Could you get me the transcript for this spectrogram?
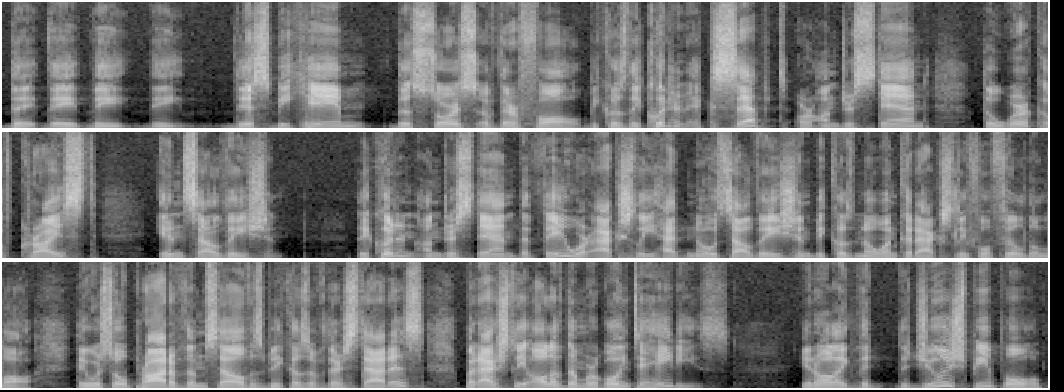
They they they they this became the source of their fall because they couldn't accept or understand the work of Christ in salvation. They couldn't understand that they were actually had no salvation because no one could actually fulfill the law. They were so proud of themselves because of their status, but actually all of them were going to Hades. You know, like the, the Jewish people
